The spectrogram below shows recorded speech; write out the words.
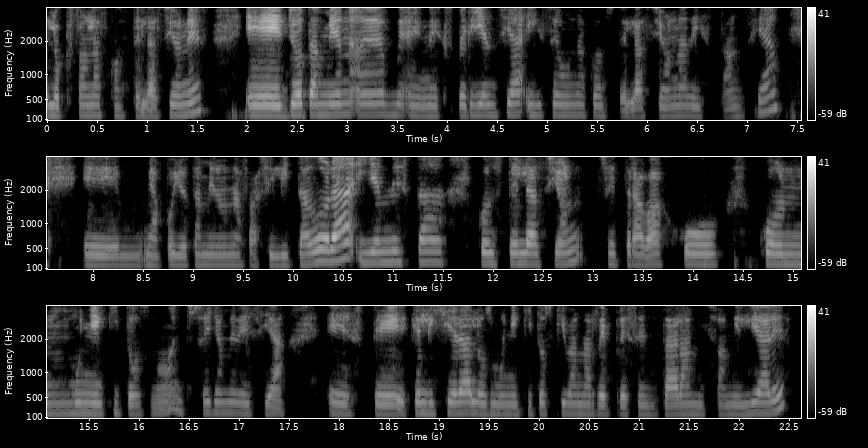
de lo que son las constelaciones. Eh, yo también eh, en experiencia hice una constelación a distancia. Eh, me apoyó también una facilitadora y en esta constelación se trabajó con muñequitos, ¿no? Entonces ella me decía este, que eligiera los muñequitos que iban a representar a mis familiares.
